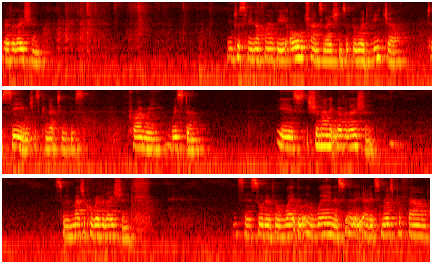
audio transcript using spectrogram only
revelation. Interestingly enough, one of the old translations of the word vijja, to see, which is connected with this primary wisdom, is shamanic revelation sort of magical revelation. It's a sort of a the awareness at its most profound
